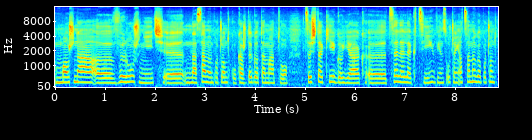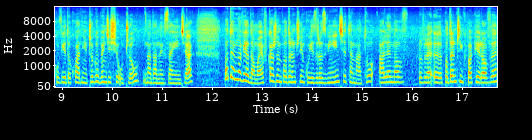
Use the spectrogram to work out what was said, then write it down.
Można e, wyróżnić e, na samym początku każdego tematu coś takiego jak cele lekcji, więc uczeń od samego początku wie dokładnie, czego będzie się uczył na danych zajęciach. Potem, no wiadomo, jak w każdym podręczniku jest rozwinięcie tematu, ale no podręcznik papierowy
